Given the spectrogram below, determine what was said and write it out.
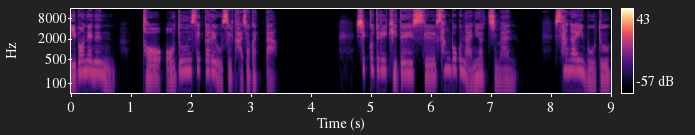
이번에는 더 어두운 색깔의 옷을 가져갔다. 식구들이 기대했을 상복은 아니었지만 상하이 모두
